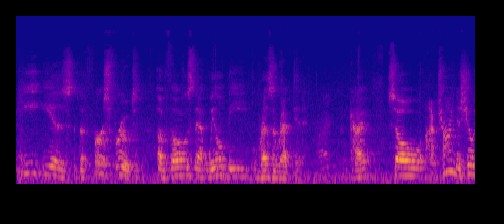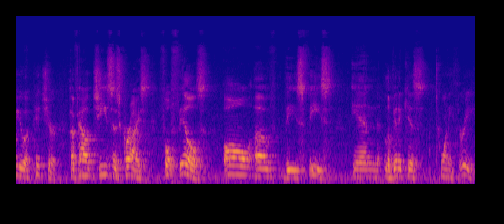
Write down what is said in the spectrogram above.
he is the first fruit of those that will be resurrected. Okay? So I'm trying to show you a picture of how Jesus Christ fulfills all of these feasts in Leviticus 23.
